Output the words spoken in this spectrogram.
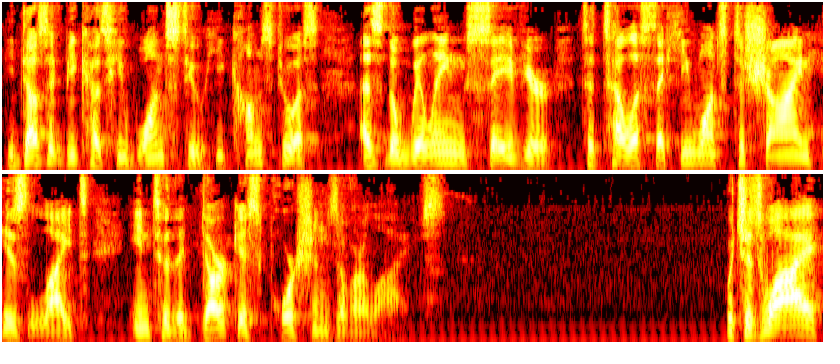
He does it because He wants to. He comes to us as the willing Savior to tell us that He wants to shine His light into the darkest portions of our lives. Which is why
